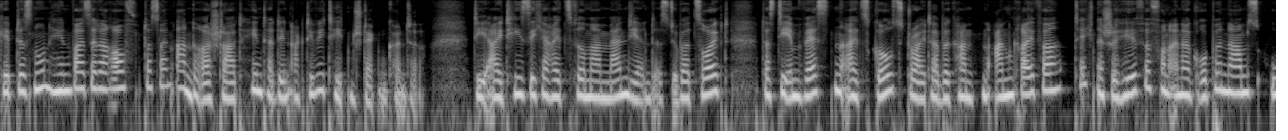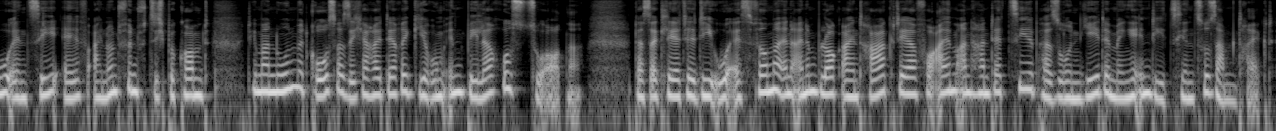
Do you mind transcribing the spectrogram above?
gibt es nun Hinweise darauf, dass ein anderer Staat hinter den Aktivitäten stecken könnte. Die IT-Sicherheitsfirma Mandiant ist überzeugt, dass die im Westen als Ghostwriter bekannten Angreifer technische Hilfe von einer Gruppe namens UNC 1151 bekommt, die man nun mit großer Sicherheit der Regierung in Belarus zuordne. Das erklärte die US-Firma in einem Blog-Eintrag, der vor allem anhand der Zielperson jede Menge Indizien zusammenträgt.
